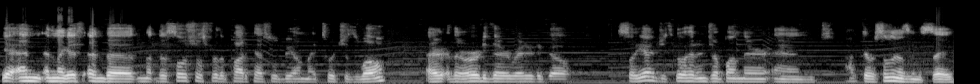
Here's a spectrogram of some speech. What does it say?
Yeah, and, and like I and the the socials for the podcast will be on my Twitch as well. I, they're already there, ready to go. So yeah, just go ahead and jump on there. And there was something I was gonna say.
